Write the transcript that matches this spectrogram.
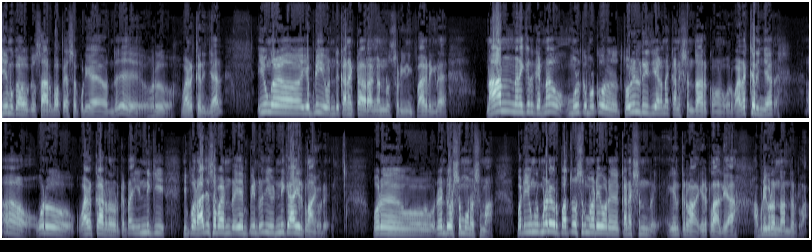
திமுகவுக்கு சார்பாக பேசக்கூடிய வந்து ஒரு வழக்கறிஞர். இவங்க எப்படி வந்து கனெக்ட் ஆகிறாங்கன்னு சொல்லி நீங்கள் பார்க்குறீங்களே நான் நினைக்கிறது கேட்டால் முழுக்க முழுக்க ஒரு தொழில் ரீதியான கனெக்ஷன் தான் இருக்கும். ஒரு வழக்கறிஞர் ஒரு வழக்காடுறவர் கேட்டால் இன்றைக்கி இப்போ ராஜ்யசபா எம்பின்றது இன்றைக்கி ஆகிருக்கலாம் இவர். ஒரு ரெண்டு வருஷம் மூணு வருஷமாக பட் இவங்களுக்கு முன்னாடி ஒரு பத்து வருஷத்துக்கு முன்னாடி ஒரு கனெக்ஷன் இருக்கலாம் இருக்கலாம் இல்லையா? அப்படி கூட நடந்திருக்கலாம்.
